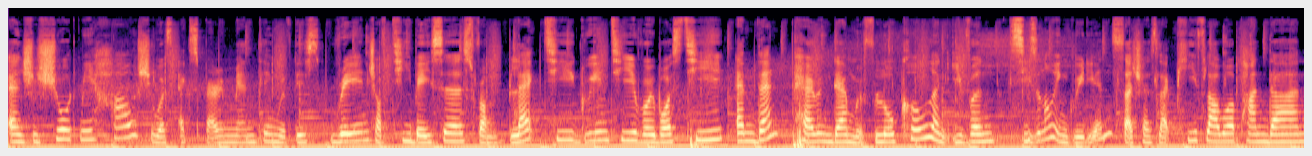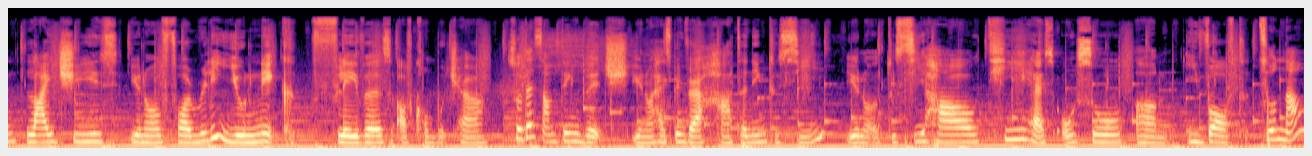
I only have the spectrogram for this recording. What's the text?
and she showed me how she was experimenting with this range of tea bases from black tea, green tea, rooibos tea, and then pairing them with local and even seasonal ingredients such as like pea flower pandan, lychees, you know, for really unique flavors of kombucha. So that's something which, you know, has been very heartening to see, you know, to see how tea has also um, evolved. So now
